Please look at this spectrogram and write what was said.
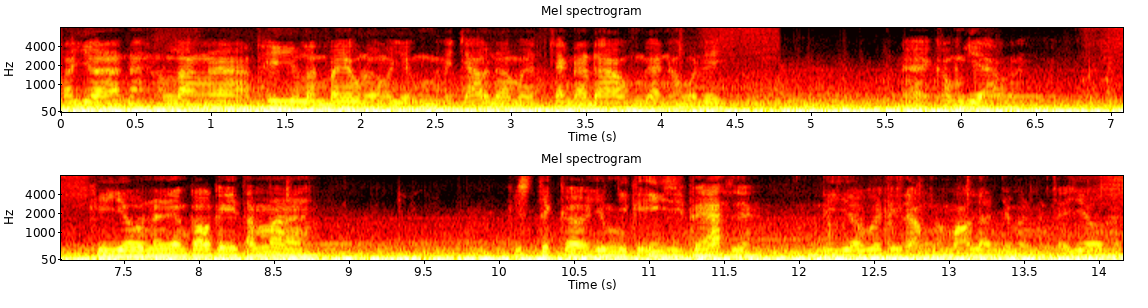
Bây giờ nó, nó lăn à, thi lên beo nữa mà vẫn phải chở nó mà chân nó đau không gà nó qua đi. Đây, cổng vào này, khi vô nó có cái tấm à, cái sticker giống như cái easy pass vậy đi vô cái tự động nó mở lên cho mình mình chạy vô thôi.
